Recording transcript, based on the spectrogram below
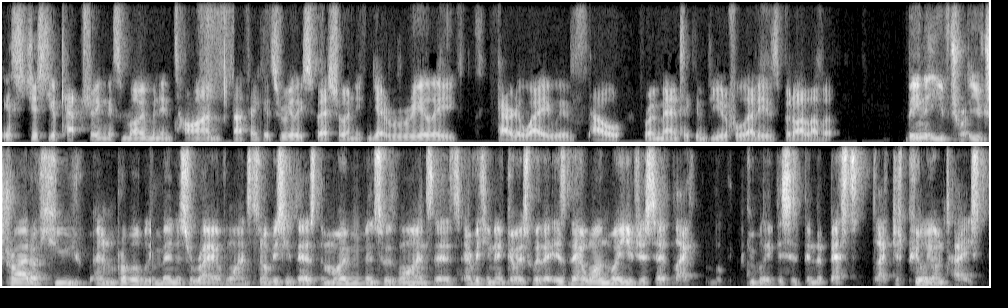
it's just you're capturing this moment in time. I think it's really special, and you can get really carried away with how romantic and beautiful that is. But I love it being that you've tried you've tried a huge and probably tremendous array of wines, and obviously there's the moments with wines, there's everything that goes with it. Is there one where you've just said like, look, you believe this has been the best, like just purely on taste,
